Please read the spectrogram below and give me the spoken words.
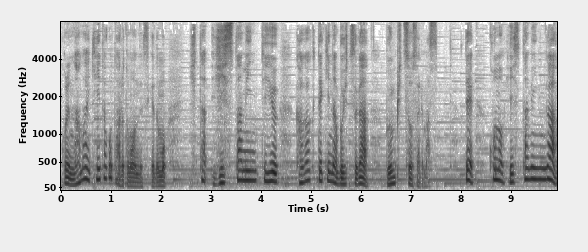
これ名前聞いたことあると思うんですけどもヒスタミンっていう科学的な物質が分泌をされます。でこのヒスタミンが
